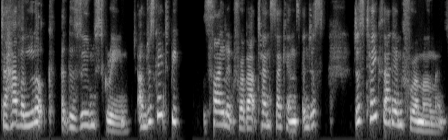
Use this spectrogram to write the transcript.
to have a look at the Zoom screen, I'm just going to be silent for about 10 seconds and just, just take that in for a moment.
